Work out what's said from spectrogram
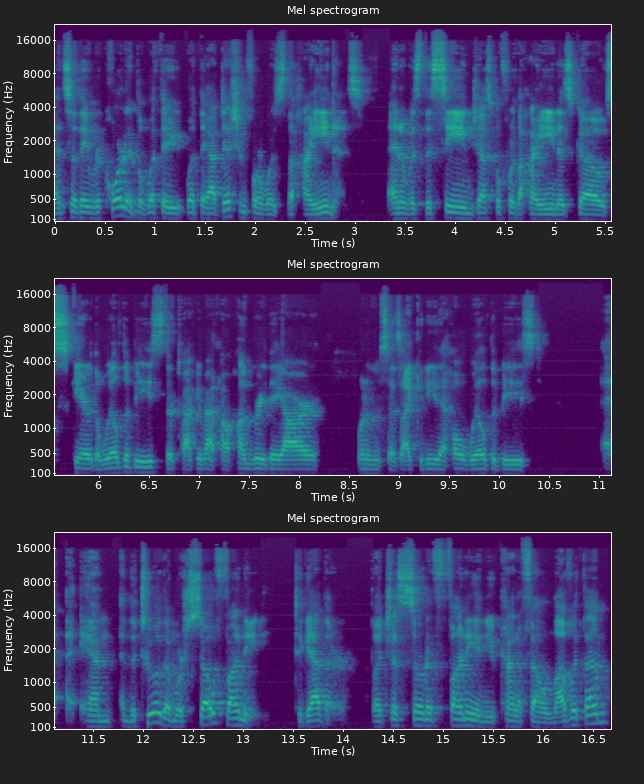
And so they recorded, but what they what they auditioned for was the hyenas, and it was the scene just before the hyenas go scare the wildebeest. They're talking about how hungry they are. One of them says, "I could eat a whole wildebeest," and and the two of them were so funny together but just sort of funny and you kind of fell in love with them.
